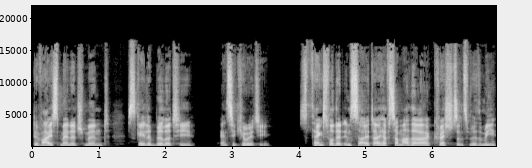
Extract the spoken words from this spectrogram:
device management, scalability, and security. So thanks for that insight. I have some other questions with me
